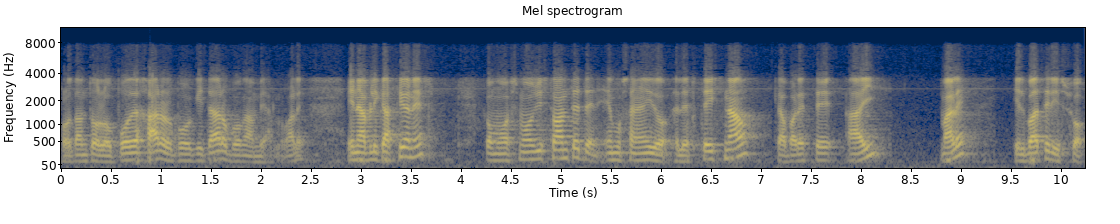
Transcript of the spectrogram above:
por lo tanto lo puedo dejar o lo puedo quitar o puedo cambiarlo, ¿vale? En aplicaciones, como hemos visto antes, hemos añadido el Stage Now, que aparece ahí, ¿vale? Y el Battery Swap.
